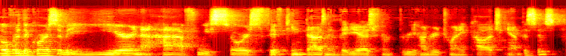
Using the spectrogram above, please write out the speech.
Over the course of a year and a half, we sourced 15,000 videos from 320 college campuses.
